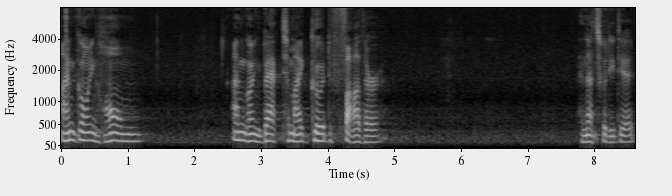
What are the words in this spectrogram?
I'm going home. I'm going back to my good father. And that's what he did.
